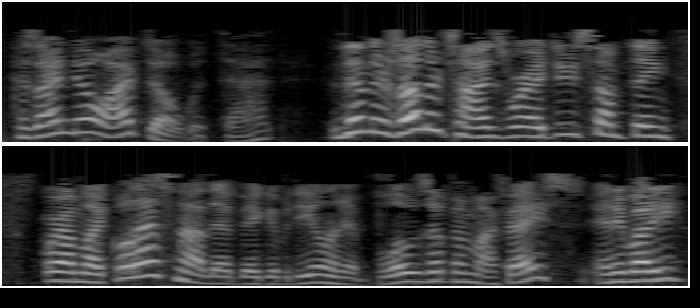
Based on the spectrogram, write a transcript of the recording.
because I know I've dealt with that. And then there's other times where I do something where I'm like, well, that's not that big of a deal, and it blows up in my face. Anybody?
